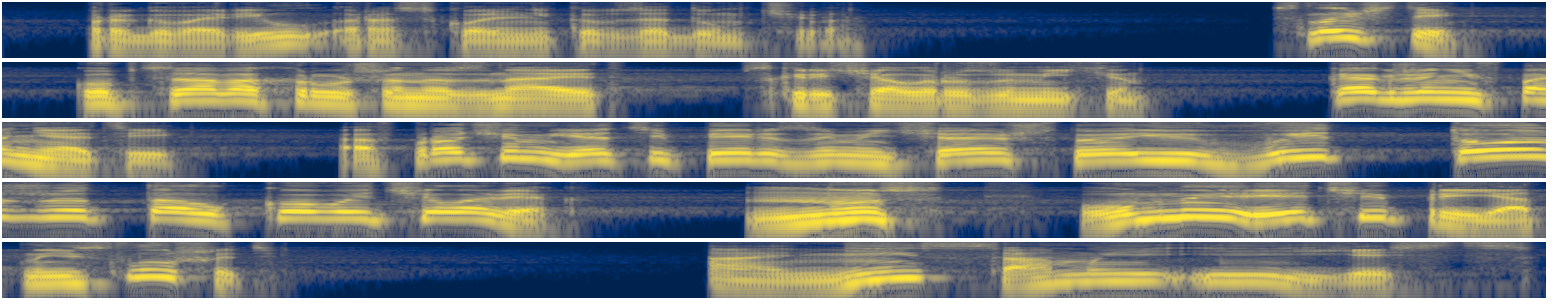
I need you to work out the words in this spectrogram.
— проговорил Раскольников задумчиво. «Слышите, купца Вахрушина знает», — вскричал Разумихин. «Как же не в понятии? А, впрочем, я теперь замечаю, что и вы тоже толковый человек. Ну-с, умные речи приятно и слушать. Они самые и есть.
